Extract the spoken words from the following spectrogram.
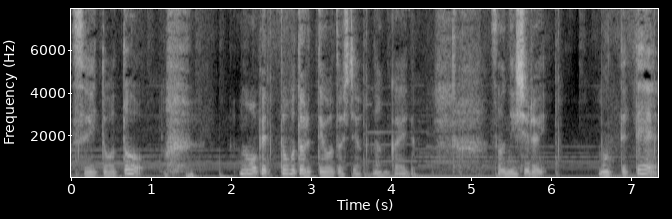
水筒と もうペットボトルって言おうとしちゃう何回でも。その2種類持ってて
